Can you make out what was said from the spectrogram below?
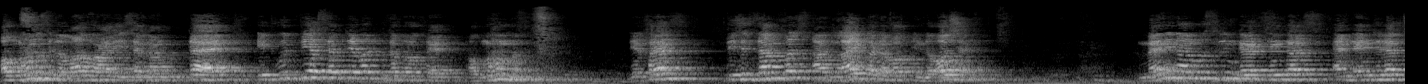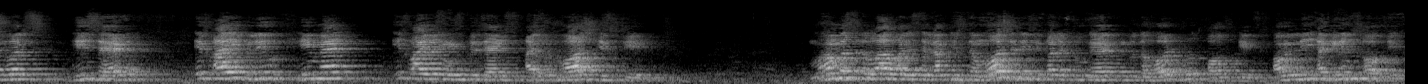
of Muhammad wasallam that it would be acceptable to the prophet of Muhammad. Dear friends, these examples are like a drop in the ocean. Many non-Muslim great thinkers and intellectuals, he said, if I believe he meant, if I were in his presence, I would wash his feet. Muhammad is the most difficult to get into the whole truth of it, only a glimpse of it.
